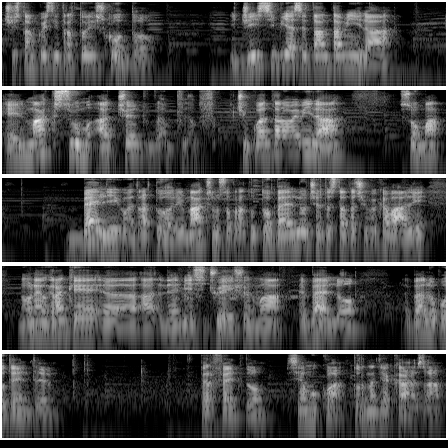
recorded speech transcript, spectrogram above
ci stanno questi trattori in sconto? Il JCB a 70.000? e il Maxum a 59.000 insomma belli come trattori. Il Maxum soprattutto bello 175 cavalli non è un granché uh, nelle mie situation ma è bello è bello potente. Perfetto siamo qua tornati a casa.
